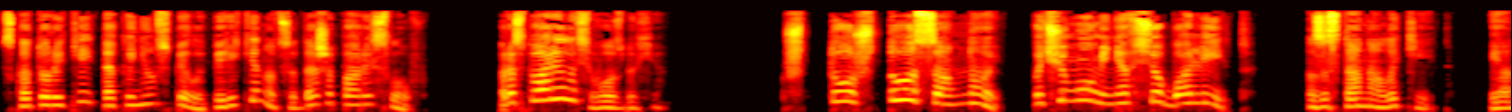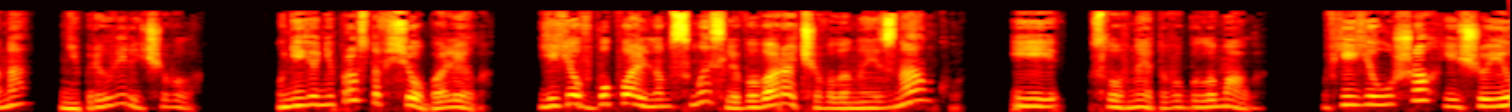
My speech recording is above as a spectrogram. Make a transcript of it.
с которой Кейт так и не успела перекинуться даже парой слов, растворилась в воздухе. «Что, что со мной? Почему у меня все болит?» — застонала Кейт, и она не преувеличивала. У нее не просто все болело, ее в буквальном смысле выворачивало наизнанку, и, словно этого было мало, в ее ушах еще и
